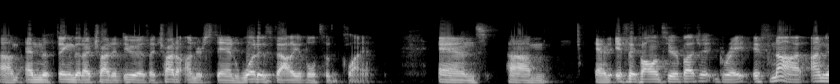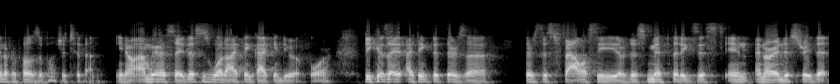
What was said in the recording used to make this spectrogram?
um, and the thing that i try to do is i try to understand what is valuable to the client and um, and if they volunteer a budget, great. If not, I'm going to propose a budget to them. You know, I'm going to say this is what I think I can do it for, because I, I think that there's a there's this fallacy or this myth that exists in, in our industry that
